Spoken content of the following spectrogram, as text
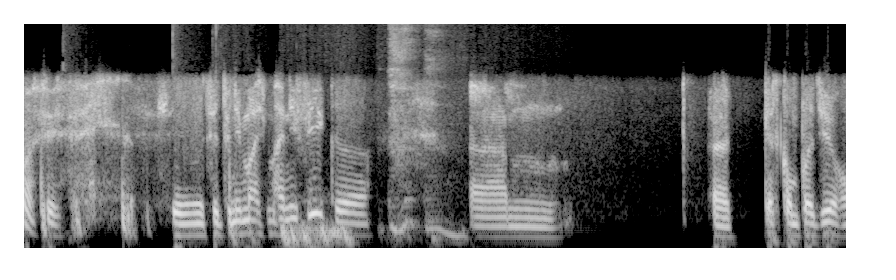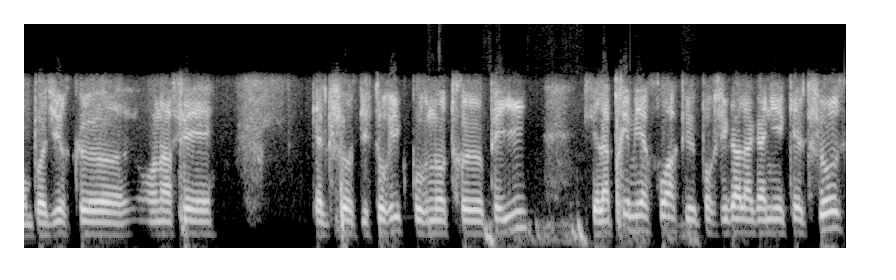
Ah, C'est une image magnifique. euh, euh, euh, Qu'est-ce qu'on peut dire? On peut dire que on a fait quelque chose d'historique pour notre pays. C'est la première fois que Portugal a gagné quelque chose.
